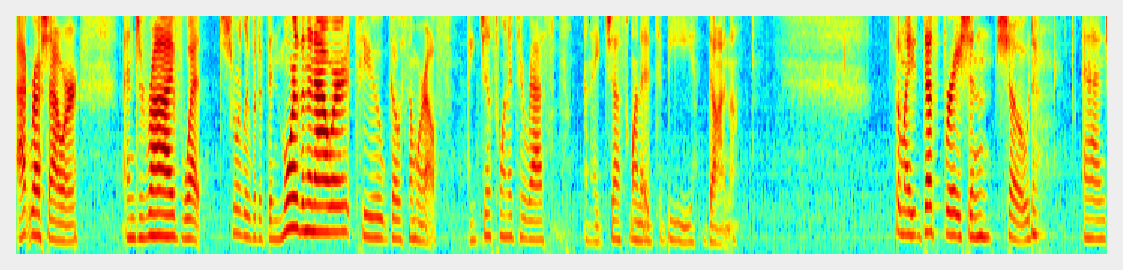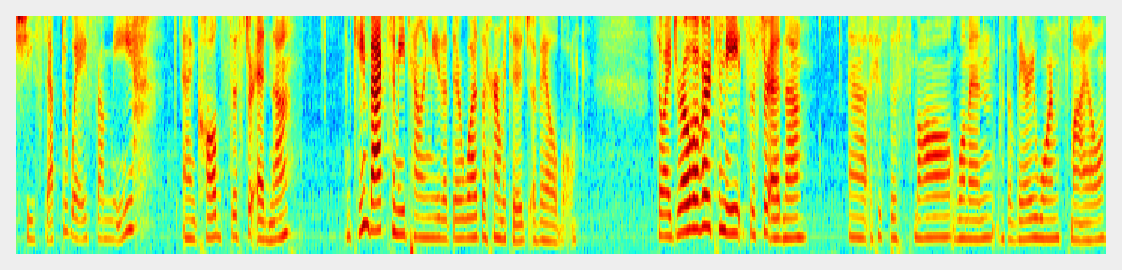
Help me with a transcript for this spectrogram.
at rush hour and drive what surely would have been more than an hour to go somewhere else. I just wanted to rest and I just wanted to be done. So my desperation showed, and she stepped away from me and called Sister Edna and came back to me telling me that there was a hermitage available. So I drove over to meet Sister Edna, uh, who's this small woman with a very warm smile.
